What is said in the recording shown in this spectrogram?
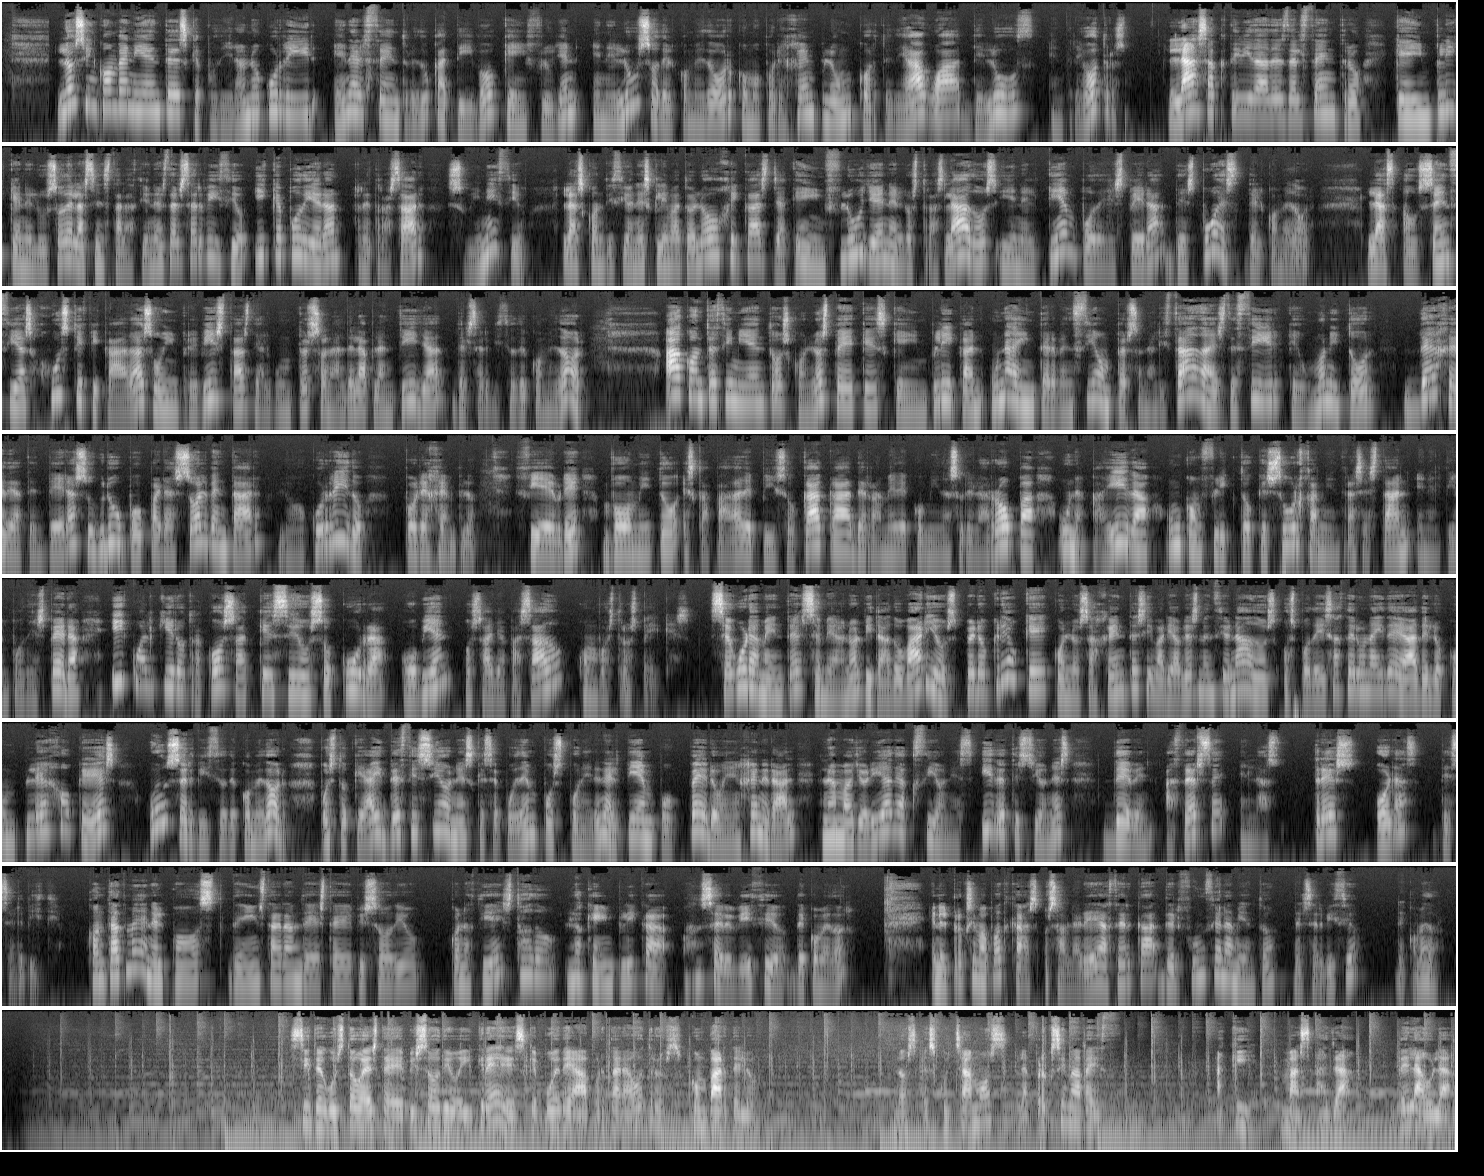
Los inconvenientes que pudieran ocurrir en el centro educativo que influyen en el uso del comedor como por ejemplo un corte de agua, de luz, entre otros. Las actividades del centro que impliquen el uso de las instalaciones del servicio y que pudieran retrasar su inicio, las condiciones climatológicas ya que influyen en los traslados y en el tiempo de espera después del comedor, las ausencias justificadas o imprevistas de algún personal de la plantilla del servicio de comedor, acontecimientos con los peques que implican una intervención personalizada, es decir, que un monitor deje de atender a su grupo para solventar lo ocurrido, por ejemplo, fiebre, vómito, escapada de piso caca, derrame de comida sobre la ropa, una caída, un conflicto que surja mientras están en el tiempo de espera y cualquier otra cosa que se os ocurra o bien os haya pasado con vuestros peques. Seguramente se me han olvidado varios, pero creo que con los agentes y variables mencionados os podéis hacer una idea de lo complejo que es un servicio de comedor, puesto que hay decisiones que se pueden posponer en el tiempo, pero en general la mayoría de acciones y decisiones deben hacerse en las tres horas de servicio. Contadme en el post de Instagram de este episodio ¿Conocíais todo lo que implica un servicio de comedor? En el próximo podcast os hablaré acerca del funcionamiento del servicio de comedor. Si te gustó este episodio y crees que puede aportar a otros, compártelo. Nos escuchamos la próxima vez, aquí, más allá del aula.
